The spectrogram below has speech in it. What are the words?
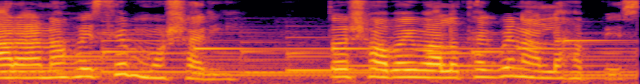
আর আনা হয়েছে মশারি। তো সবাই ভালো থাকবেন, আল্লাহ হাফেজ।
